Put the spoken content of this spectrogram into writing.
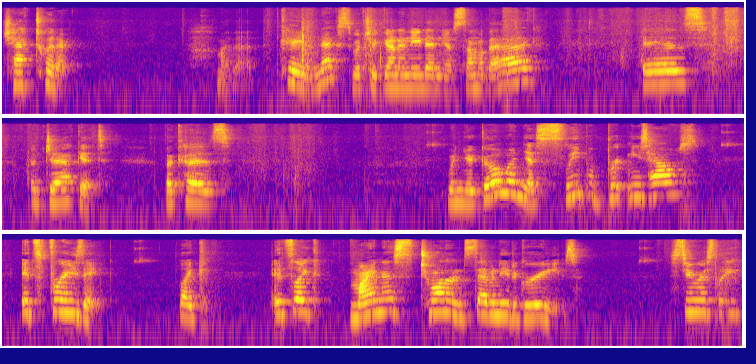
check Twitter. My bad. Okay, next what you're gonna need in your summer bag is a jacket because when you go and you sleep at Brittany's house, it's freezing. Like, it's like minus 270 degrees. Seriously,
